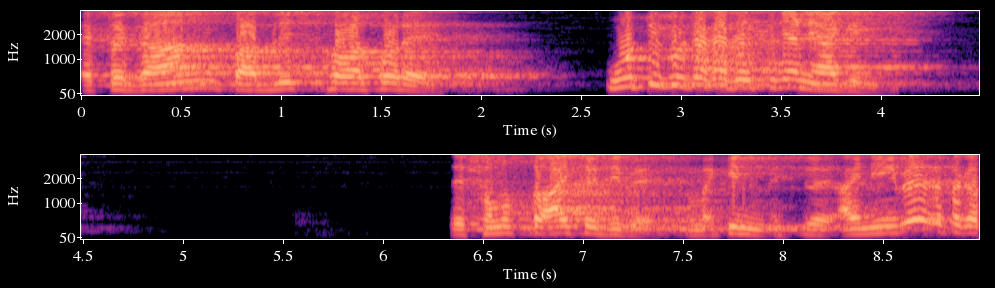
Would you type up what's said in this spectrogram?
একটা গান পাবলিশ হওয়ার পরে কোটি কোটি টাকা দিয়ে কিনে আনে আগেই। যে সমস্ত আয় সে দিবে। মানে আয় নিবে টাকা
